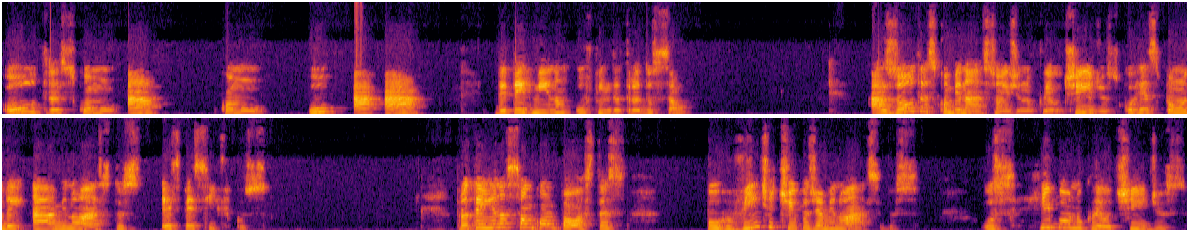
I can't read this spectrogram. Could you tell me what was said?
Outras, como A, como UAA, determinam o fim da tradução. As outras combinações de nucleotídeos correspondem a aminoácidos específicos. Proteínas são compostas por 20 tipos de aminoácidos. Os ribonucleotídeos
